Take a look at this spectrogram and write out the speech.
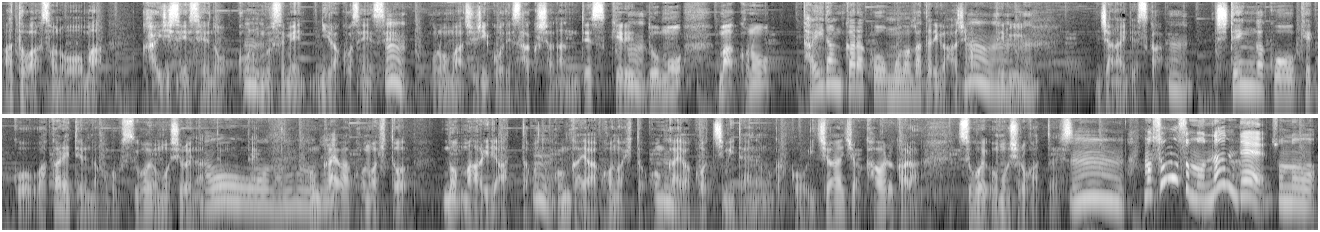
あとはそのまあ海地先生のこの娘、ニラ子先生、うん。このまあ主人公で作者なんですけれども、まあこの対談からこう物語が始まってるうんうんじゃないですか、うん。視点がこう結構分かれてるのが僕すごい面白いなって思って、ね。今回はこの人の周りであったこと、うん。今回はこの人今回はこっちみたいなのがこう一話一話変わるからすごい面白かったです。うん。まあ、そもそもなんでその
